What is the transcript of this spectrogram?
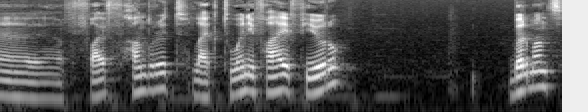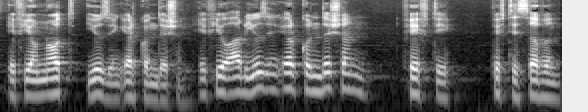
uh, 500 like 25 euro per month if you're not using air condition. If you are using air condition 50 57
